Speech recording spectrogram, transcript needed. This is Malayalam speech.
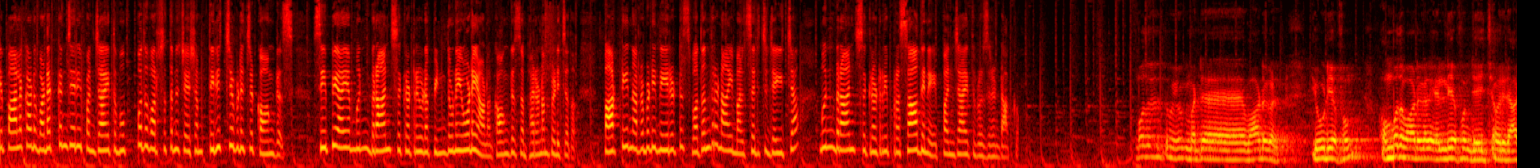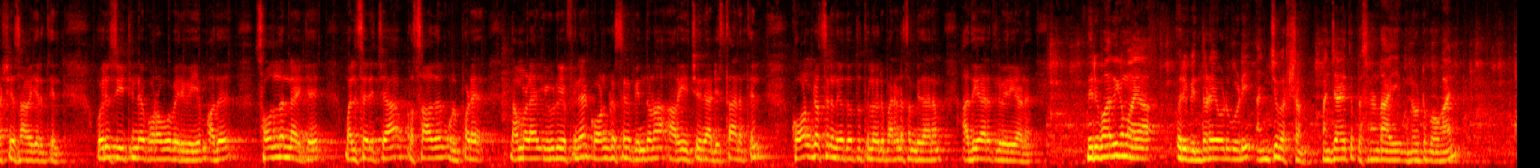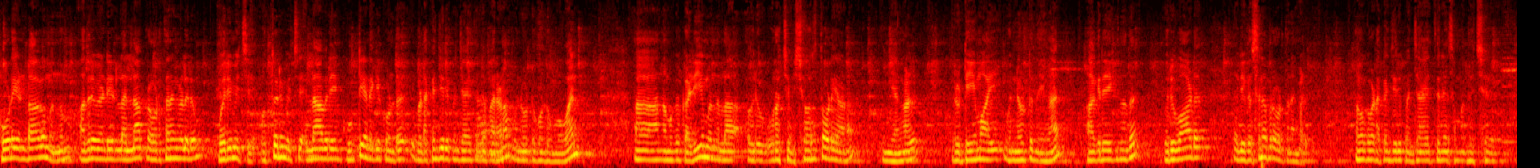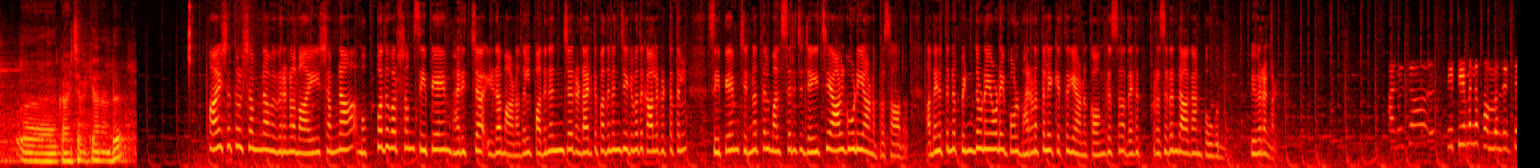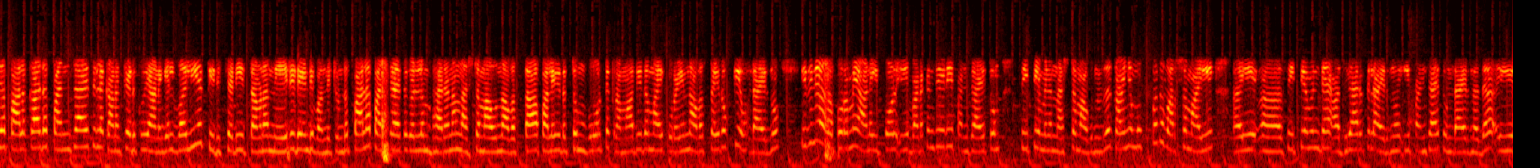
വാർത്തയിലേക്ക് പാലക്കാട് വടക്കഞ്ചേരി പഞ്ചായത്ത് മുപ്പത് വർഷത്തിന് ശേഷം തിരിച്ചുപിടിച്ച Congress. C P I M മുൻ ബ്രാഞ്ച് സെക്രട്ടറിയുടെ പിന്തുണയോടെയാണ് കോൺഗ്രസ് ഭരണം പിടിച്ചത്. പാർട്ടി നടപടി നേരിട്ട് സ്വതന്ത്രനായി മത്സരിച്ച് ജയിച്ച മുൻ ബ്രാഞ്ച് സെക്രട്ടറി പ്രസാദിനെ പഞ്ചായത്ത് പ്രസിഡന്റാക്കും. ഒമ്പത് മറ്റേ വാർഡുകൾ യു ഡി എഫും ഒമ്പത് വാർഡുകൾ എൽ ഡി എഫും ജയിച്ച ഒരു രാഷ്ട്രീയ സാഹചര്യത്തിൽ ഒരു സീറ്റിന്റെ കുറവ് വരികയും അത് സ്വതന്ത്രനായിട്ട് മത്സരിച്ച പ്രസാദ് ഉൾപ്പെടെ നമ്മളെ യു ഡി എഫിനെ കോൺഗ്രസിന് പിന്തുണ അറിയിച്ചതിന്റെ അടിസ്ഥാനത്തിൽ കോൺഗ്രസിന് നേതൃത്വത്തിലുള്ള ഒരു ഭരണ സംവിധാനം അധികാരത്തിൽ വരികയാണ്. നിരുപാധികമായ ഒരു പിന്തുണയോടുകൂടി അഞ്ച് വർഷം പഞ്ചായത്ത് പ്രസിഡന്റായി മുന്നോട്ട് പോകാൻ കൂടെ ഉണ്ടാകുമെന്നും അതിനുവേണ്ടിയിട്ടുള്ള എല്ലാ പ്രവർത്തനങ്ങളിലും ഒരുമിച്ച് ഒത്തൊരുമിച്ച് എല്ലാവരെയും കൂട്ടിയിണക്കിക്കൊണ്ട് വടക്കഞ്ചേരി പഞ്ചായത്തിന്റെ ഭരണം മുന്നോട്ട് കൊണ്ടുപോകാൻ നമുക്ക് കഴിയുമെന്നുള്ള ഒരു ഉറച്ച വിശ്വാസത്തോടെയാണ് ഞങ്ങൾ ഒരു ടീമായി മുന്നോട്ട് നീങ്ങാൻ ആഗ്രഹിക്കുന്നത്. ഒരുപാട് വികസന പ്രവർത്തനങ്ങൾ നമുക്ക് വടക്കഞ്ചേരി പഞ്ചായത്തിനെ സംബന്ധിച്ച് കാഴ്ചവെക്കാനുണ്ട്. ആയിഷത്തുൽ ഷംന വിവരങ്ങളുമായി. ഷംന മുപ്പത് വർഷം സി പി ഐ എം ഭരിച്ച ഇടമാണ്. അതിൽ പതിനഞ്ച് രണ്ടായിരത്തി പതിനഞ്ച് ഇരുപത് കാലഘട്ടത്തിൽ സി പി എം ചിഹ്നത്തിൽ മത്സരിച്ച് ജയിച്ച ആൾ കൂടിയാണ് പ്രസാദ്. അദ്ദേഹത്തിന്റെ പിന്തുണയോടെ ഇപ്പോൾ ഭരണത്തിലേക്ക് എത്തുകയാണ് കോൺഗ്രസ്. അദ്ദേഹം പ്രസിഡന്റ് ആകാൻ പോകുന്നു. വിവരങ്ങൾ. സി പി എമ്മിനെ സംബന്ധിച്ച് പാലക്കാട് പഞ്ചായത്തിലെ കണക്കെടുക്കുകയാണെങ്കിൽ വലിയ തിരിച്ചടി ഇത്തവണ നേരിടേണ്ടി വന്നിട്ടുണ്ട്. പല പഞ്ചായത്തുകളിലും ഭരണം നഷ്ടമാവുന്ന അവസ്ഥ പലയിടത്തും വോട്ട് ക്രമാതീതമായി കുറയുന്ന അവസ്ഥ ഇതൊക്കെ ഉണ്ടായിരുന്നു. ഇതിന് പുറമെയാണ് ഇപ്പോൾ ഈ വടക്കഞ്ചേരി പഞ്ചായത്തും സി പി എമ്മിന് നഷ്ടമാകുന്നത്. കഴിഞ്ഞ മുപ്പത് വർഷമായി ഈ സിപിഎമ്മിന്റെ അധികാരത്തിലായിരുന്നു ഈ പഞ്ചായത്ത് ഉണ്ടായിരുന്നത്. ഈ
